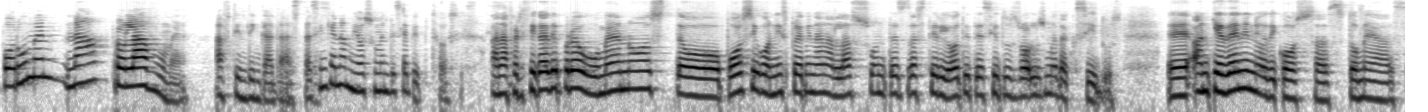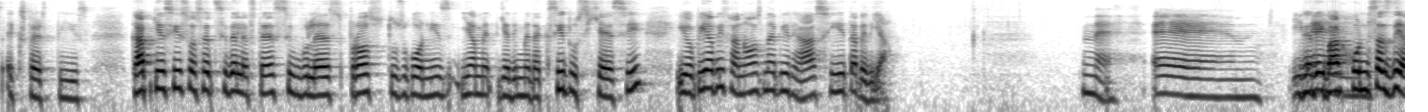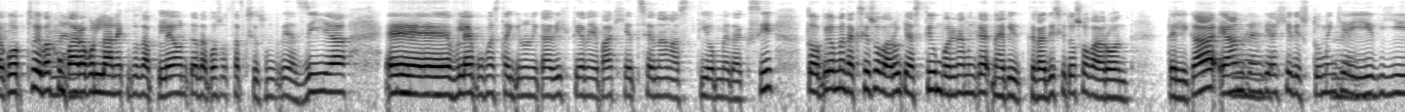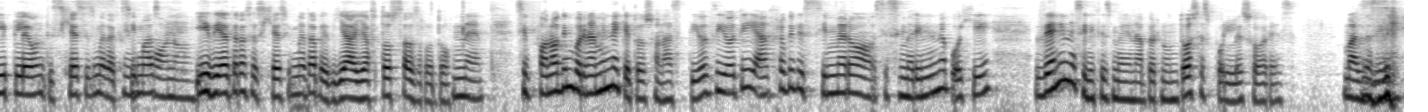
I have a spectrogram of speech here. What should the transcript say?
μπορούμε να προλάβουμε αυτή την κατάσταση και να μειώσουμε τις επιπτώσεις. Αναφερθήκατε προηγουμένως στο πώς οι γονείς πρέπει να αναλάσσουν τις δραστηριότητες ή τους ρόλους μεταξύ τους. Ε, αν και δεν είναι ο δικός σας τομέας expertise, κάποιες ίσως έτσι τελευταίες συμβουλές προς τους γονείς για, με- για τη μεταξύ τους σχέση, η οποία πιθανώς να επηρεάσει τα παιδιά. Ναι. Ε, είναι... Δηλαδή υπάρχουν, σας διακόπτω, υπάρχουν Ναι. πάρα πολλά ανέκδοτα πλέον κατά πόσο θα αυξηθούν τα διαζύγια. Ε, βλέπουμε στα κοινωνικά δίκτυα να υπάρχει έτσι ένα αστείο μεταξύ, το οποίο μεταξύ σοβαρού και αστείου μπορεί να, μην, κα- να επικρατήσει το σοβαρό τελικά, εάν Ναι. δεν διαχειριστούμε και οι ίδιοι πλέον τις σχέσεις μεταξύ μας, Συμφωνώ. ιδιαίτερα σε σχέση με τα παιδιά. Γι' αυτό σας ρωτώ. Ναι. Συμφωνώ ότι μπορεί να μην είναι και τόσο αστείο, διότι οι άνθρωποι της σήμερα, στη σημερινή εποχή δεν είναι συνηθισμένοι να περνούν τόσες πολλές ώρες μαζί.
